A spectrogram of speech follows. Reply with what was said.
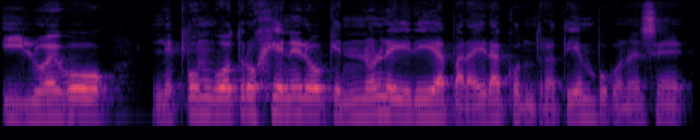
y luego le pongo otro género que no le iría para ir a contratiempo con ese,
